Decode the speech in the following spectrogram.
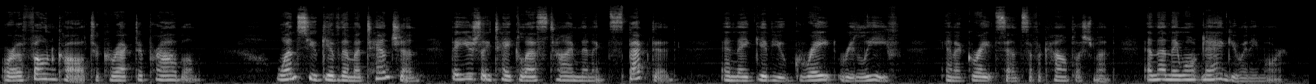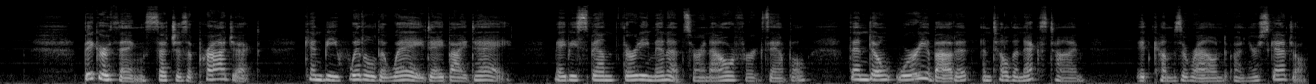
or a phone call to correct a problem. Once you give them attention, they usually take less time than expected, and they give you great relief and a great sense of accomplishment, and then they won't nag you anymore. Bigger things, such as a project, can be whittled away day by day. Maybe spend 30 minutes or an hour, for example, then don't worry about it until the next time it comes around on your schedule.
